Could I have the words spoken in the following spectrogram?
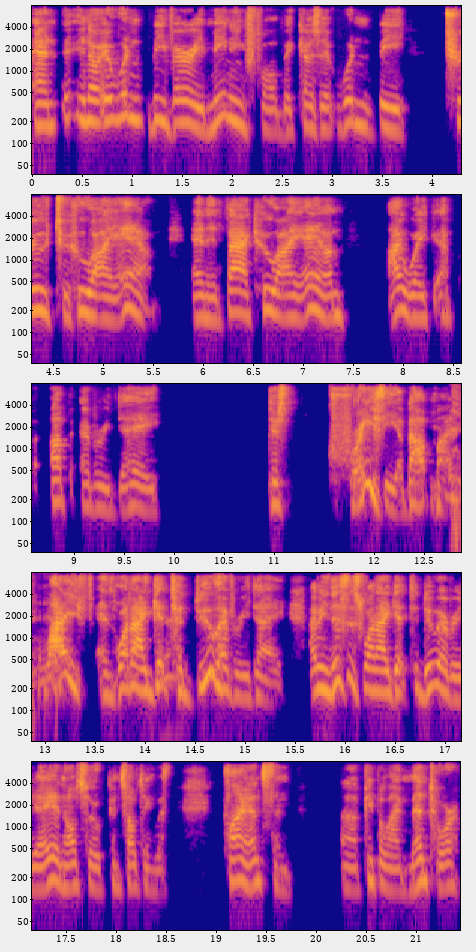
And, you know, it wouldn't be very meaningful because it wouldn't be true to who I am. And in fact, who I am, I wake up, up every day just crazy about my life and what I get to do every day. I mean, this is what I get to do every day, and also consulting with clients and uh, people I mentor.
